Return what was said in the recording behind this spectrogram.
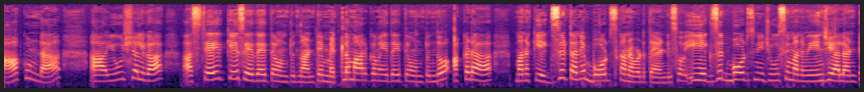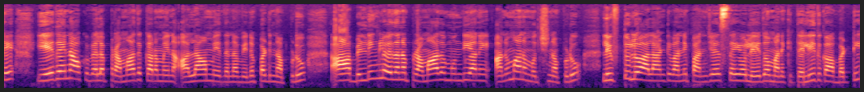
కాకుండా యూజువల్గా ఆ స్టేర్ కేస్ ఏదైతే ఉంటుందో అంటే మెట్ల మార్గం ఏదైతే ఉంటుందో అక్కడ మనకి ఎగ్జిట్ అని బోర్డ్స్ కనబడతాయండి. సో ఈ ఎగ్జిట్ బోర్డ్స్ని చూసి మనం ఏం చేయాలంటే ఏదైనా ఒకవేళ ప్రమాదకరమైన అలాం ఏదైనా వినపడినప్పుడు ఆ బిల్డింగ్లో ఏదైనా ప్రమాదం ఉంది అని అనుమానం వచ్చినప్పుడు లిఫ్టులు అలాంటివన్నీ పనిచేస్తాయో లేదో మనకి తెలియదు కాబట్టి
